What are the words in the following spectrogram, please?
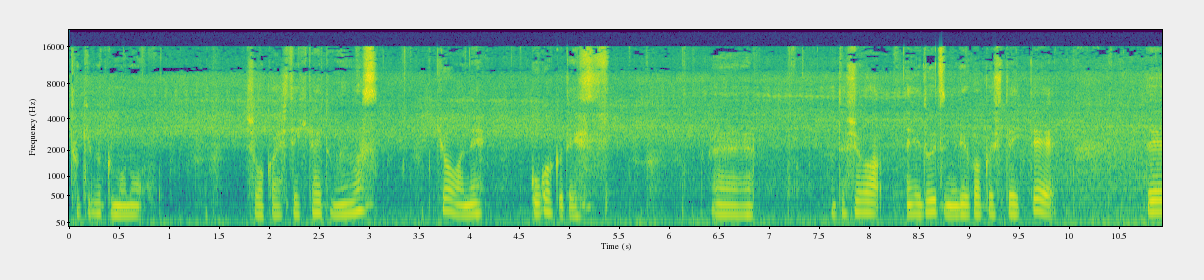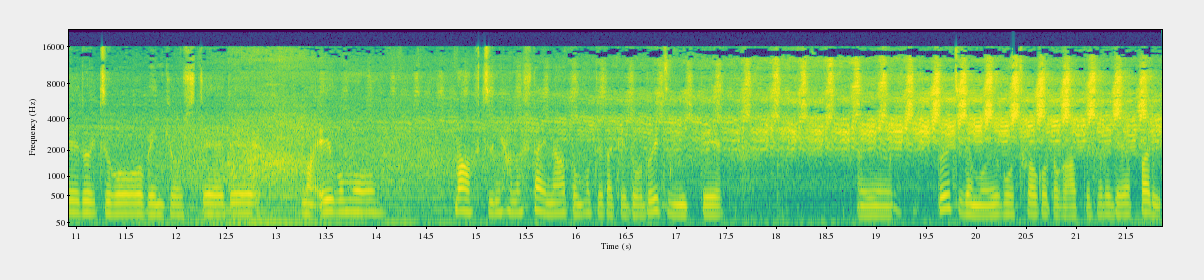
ときめくもの紹介していきたいと思います。今日はね語学です、えー、私は、えー、ドイツに留学していてでドイツ語を勉強してで、まあ、英語もまあ普通に話したいなと思ってたけどドイツに行って、えー、ドイツでも英語を使うことがあってそれでやっぱり、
